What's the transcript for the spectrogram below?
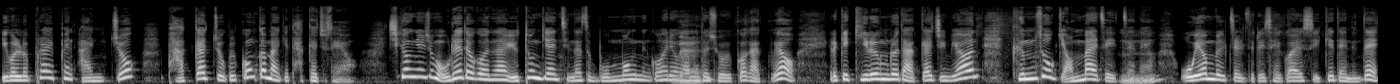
이걸로 프라이팬 안쪽, 바깥쪽을 꼼꼼하게 닦아주세요. 식용유 좀 오래되거나 유통기한 지나서 못 먹는 거 활용하면 네. 더 좋을 것 같고요. 이렇게 기름으로 닦아주면 금속 연마제 있잖아요. 음. 오염 물질들을 제거할 수 있게 되는데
